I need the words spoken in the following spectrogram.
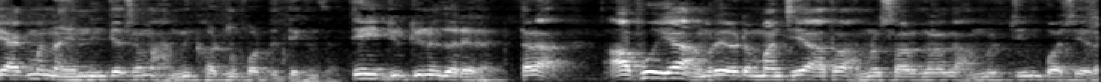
ट्यागमा नहिँडिन्जेलसम्म हामी खट्नु पर्दै देखिन्छ। त्यही ड्युटी नै गरेर। तर आफू या हाम्रो एउटा मान्छे अथवा हाम्रो सरकारको हाम्रो टिम बसेर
